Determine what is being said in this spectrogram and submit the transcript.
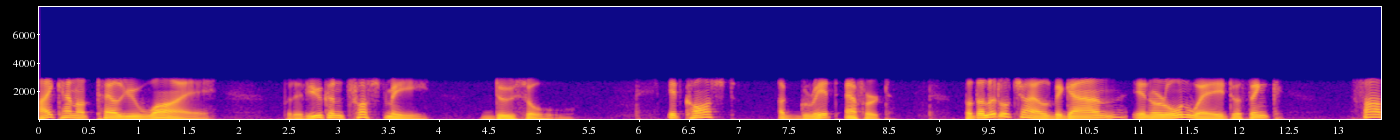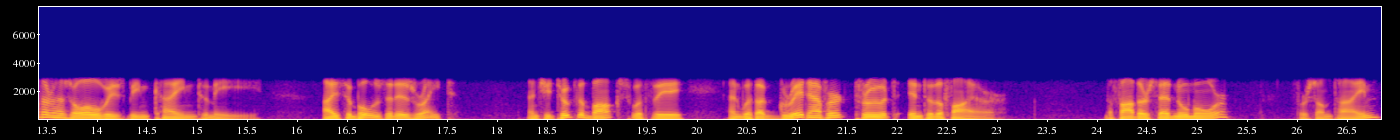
I cannot tell you why, but if you can trust me, do so. It cost a great effort, but the little child began, in her own way, to think, Father has always been kind to me. I suppose it is right. And she took the box with the and with a great effort threw it into the fire. The father said no more for some time.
